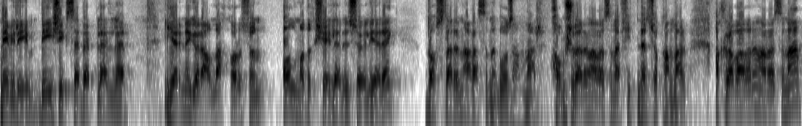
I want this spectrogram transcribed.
Ne bileyim değişik sebeplerle yerine göre Allah korusun olmadık şeyleri söyleyerek dostların arasını bozanlar, komşuların arasına fitne sokanlar, akrabaların arasına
